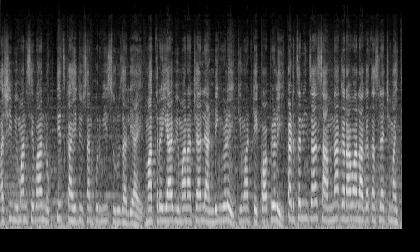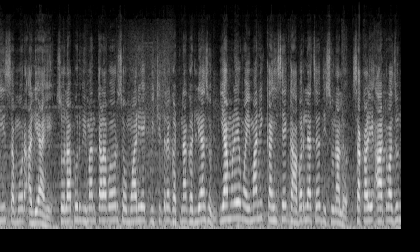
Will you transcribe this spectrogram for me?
अशी विमानसेवा नुकतीच काही दिवसांपूर्वी सुरू झाली आहे. मात्र या विमानाच्या लँडिंग वेळी किंवा टेक ऑफ वेळी अडचणींचा सामना करावा लागत असल्याची माहिती समोर आली आहे. सोलापूर विमानतळावर सोमवारी एक विचित्र घटना घडली असून यामुळे वैमानिक काहीसे घाबरल्याचं दिसून आलं. सकाळी आठ वाजून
